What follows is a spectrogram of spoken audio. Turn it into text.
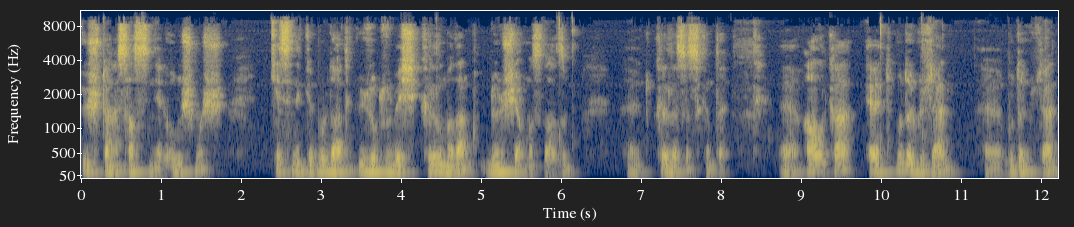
3 e, tane sas sinyali oluşmuş. Kesinlikle burada artık 135 kırılmadan dönüş yapması lazım. E, kırılırsa sıkıntı. E, Alka evet bu da güzel. Bu da güzel.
